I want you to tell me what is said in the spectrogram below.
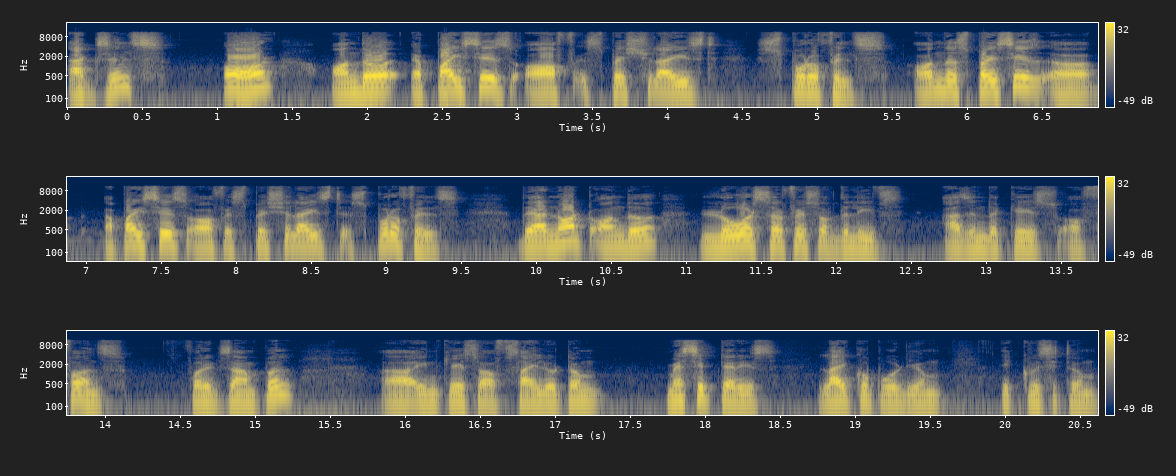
axils or on the apices of specialized sporophylls. On the species, uh, apices of specialized sporophylls, they are not on the lower surface of the leaves as in the case of ferns. For example, uh, in case of Psilotum, Tmesipteris, Lycopodium, Equisetum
